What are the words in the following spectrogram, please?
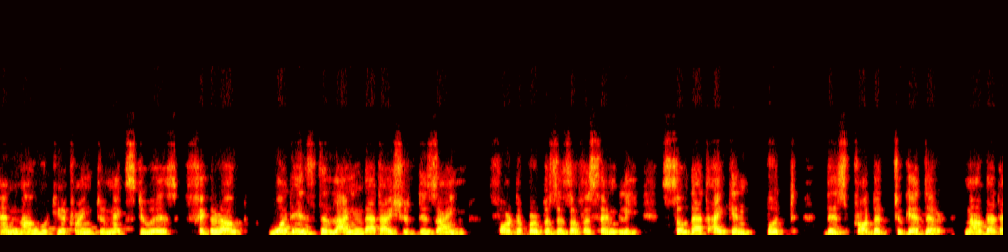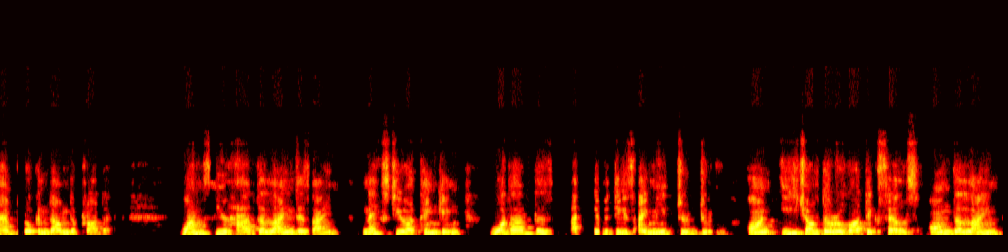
And now, what you're trying to next do is figure out what is the line that I should design for the purposes of assembly so that I can put this product together now that I've broken down the product. Once you have the line design, next you are thinking, what are the activities I need to do on each of the robotic cells on the line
